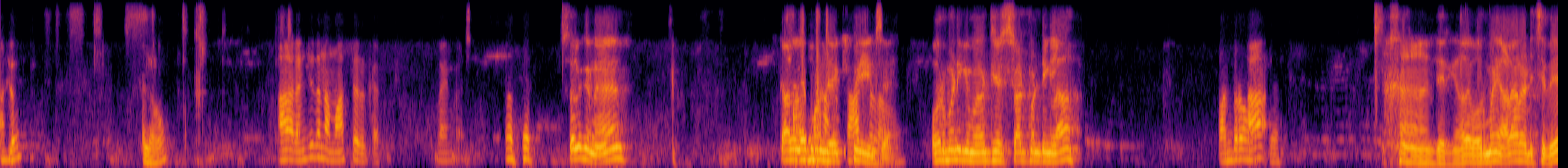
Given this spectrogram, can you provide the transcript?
ஹலோ? ஹலோ? ஆ ரஞ்சித் அண்ணா மாஸ்டர் இருக்கார். சொல்லுங்கண்ணே. காலையில் எப்படி ஆமா, எக்ஸ்பீரியன்ஸ். ஒரு மணிக்கு மெடிடேஷன் ஸ்டார்ட் பண்ணிட்டீங்களா. சார். சரிங்க அதான் ஒரு மணி அலாரம் அடிச்சது.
